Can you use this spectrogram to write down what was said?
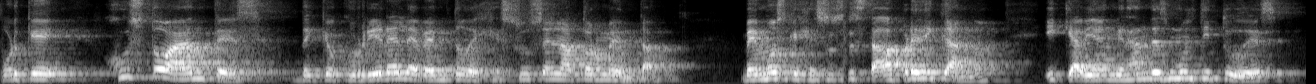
porque justo antes de que ocurriera el evento de Jesús en la tormenta, vemos que Jesús estaba predicando y que habían grandes multitudes,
